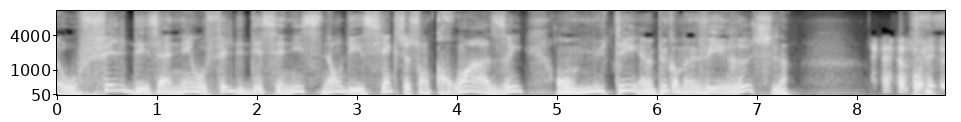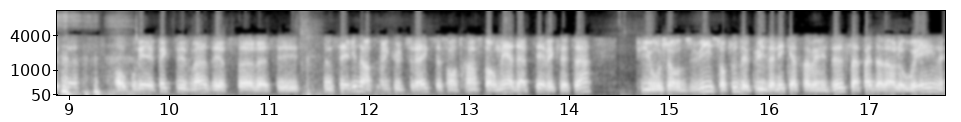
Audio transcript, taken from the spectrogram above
au fil des années, au fil des décennies, sinon des siècles, se sont croisées, ont muté, un peu comme un virus, là. oui, c'est ça. On pourrait effectivement dire ça. C'est une série d'enfants culturels qui se sont transformés, adaptés avec le temps. Puis aujourd'hui, surtout depuis les années 90, la fête de l'Halloween,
